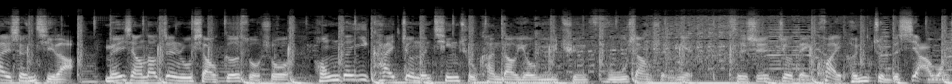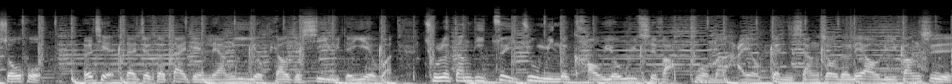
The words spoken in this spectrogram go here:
太神奇了！没想到，正如小哥所说，红灯一开就能清楚看到鱿鱼群浮上水面，此时就得快、很准的下网收获。而且在这个带点凉意又飘着细雨的夜晚，除了当地最著名的烤鱿鱼吃法，我们还有更享受的料理方式。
